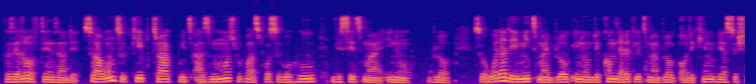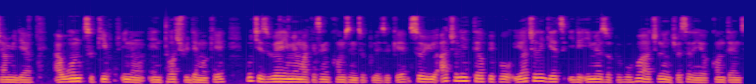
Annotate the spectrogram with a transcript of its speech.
Because a lot of things are there. So I want to keep track with as much people as possible who visit my, you know, blog. So whether they meet my blog you know they come directly to my blog or they came via social media i want to keep you know in touch with them okay? Which is where email marketing comes into place okay? So you actually tell people you actually get the emails of people who are actually interested in your content.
